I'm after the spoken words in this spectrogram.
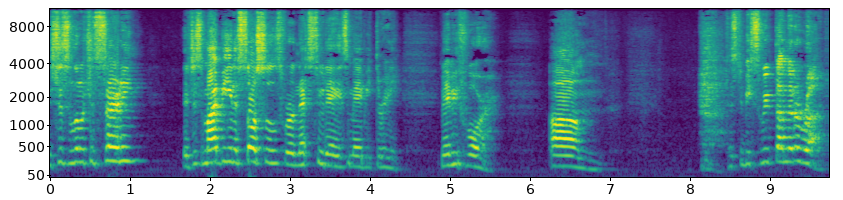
It's just a little concerning. It just might be in the socials for the next two days, maybe three, maybe four. Um, this to be swept under the rug.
